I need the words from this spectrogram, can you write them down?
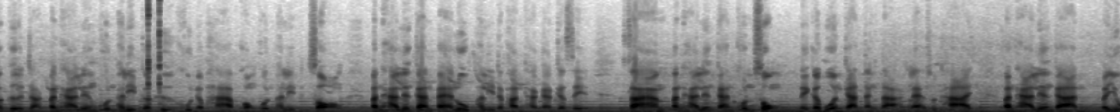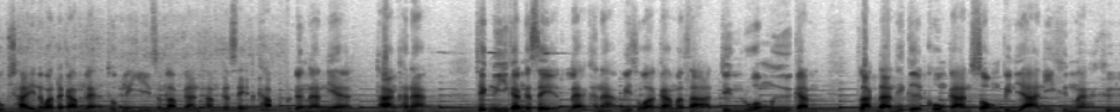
ก็เกิดจากปัญหาเรื่องผลผลิตก็คือคุณภาพของผลผลิต 2 ปัญหาเรื่องการแปรรูปผลิตภัณฑ์ทางการเกษตร 3. ปัญหาเรื่องการขนส่งในกระบวนการต่างๆ และสุดท้ายปัญหาเรื่องการประยุกต์ใช้นวัตกรรม และเทคโนโลยีสำหรับการทำเกษตรครับ ดังนั้นเนี่ยทางคณะเทคโนโลยีการเกษตร และคณะวิศวกรรมศาสตร์ จึงร่วมมือกัน ผลักดันให้เกิดโครงการ 2ปริญญานี้ขึ้นมาคือ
